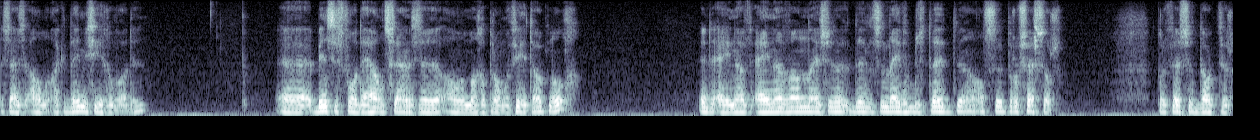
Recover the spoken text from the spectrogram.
zijn ze allemaal academici geworden. Eh, minstens voor de helft zijn ze allemaal gepromoveerd ook nog. En de ene, een daarvan heeft zijn, zijn leven besteed als professor. Professor dokter.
